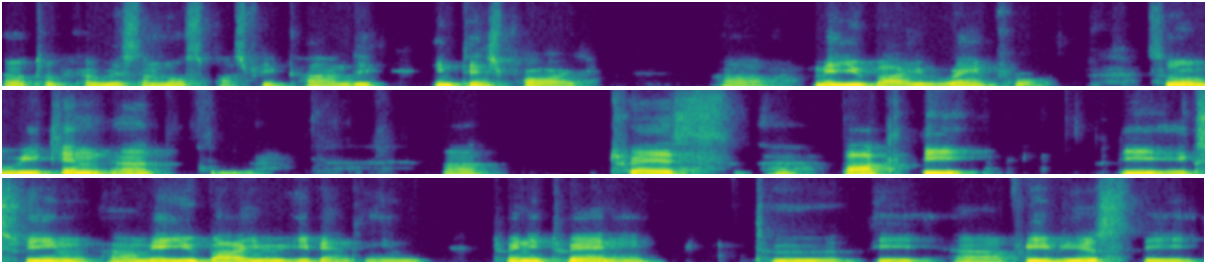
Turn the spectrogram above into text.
uh, tropical western North Pacific and the intensified uh, Meiyū-Baiu rainfall. So we can uh, uh, trace uh, back the the extreme uh, Meiyū-Baiu event in 2020 to the uh, previous the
